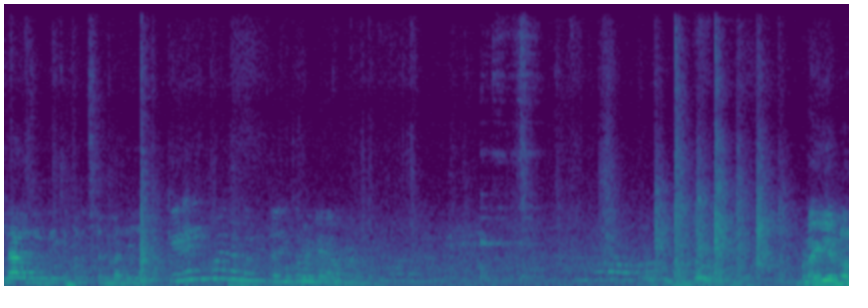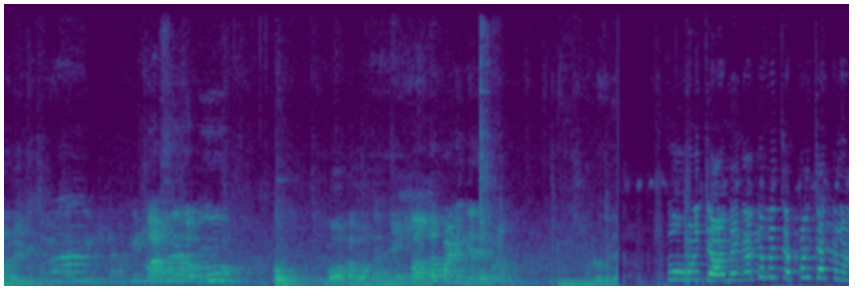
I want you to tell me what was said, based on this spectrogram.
ਲਾਲ ਜਿੰਦੇ ਚ ਪਰਤਨ ਵਾਲੇ ਕਿਹੜੇ ਨਹੀਂ ਕੋਈ ਨੰਬਰ ਦਿੱਤਾ ਜੀ ਤੁਹਾਨੂੰ ਮੇਰਾ ਬਣਾਈ ਇਹਨਾਂ ਹੋਣੀ ਵੀ ਬਸ ਬੱਬੂ ਬਹੁਤ ਬਹੁਤ ਇੰਨੀ ਬਹੁਤਾ ਪਾਣੀ ਦੇ ਦੇ ਹੁਣ। ਤੂੰ ਹੁਣ ਜਾਵੇਂਗਾ ਕਿ ਮੈਂ ਚੱਪਲ ਚੱਕ ਲਾਂ?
